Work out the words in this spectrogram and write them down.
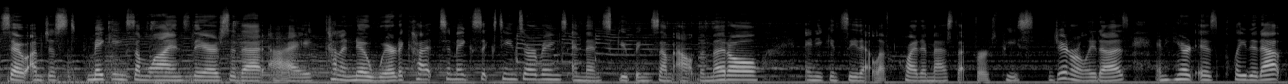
So I'm just making some lines there so that I kind of know where to cut to make 16 servings and then scooping some out the middle and you can see that left quite a mess that first piece generally does. And here it is plated up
